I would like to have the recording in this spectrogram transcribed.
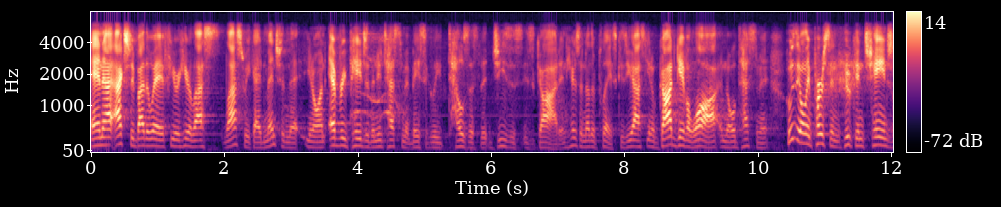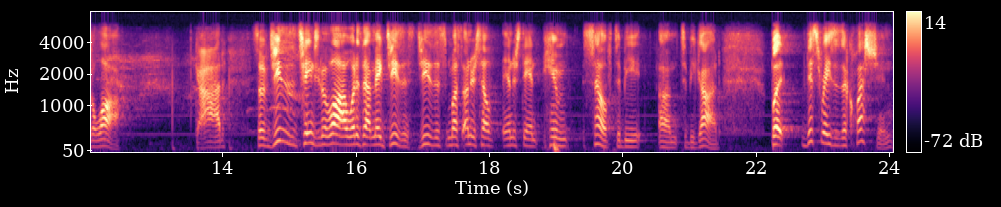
And I, actually, by the way, if you were here last, last week, I had mentioned that, you know, on every page of the New Testament basically tells us that Jesus is God. And here's another place, because you ask, you know, God gave a law in the Old Testament. Who's the only person who can change the law? God. So if Jesus is changing the law, what does that make Jesus? Jesus must understand himself to be, um, to be God. But this raises a question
